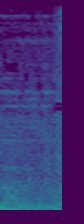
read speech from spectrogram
blood.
